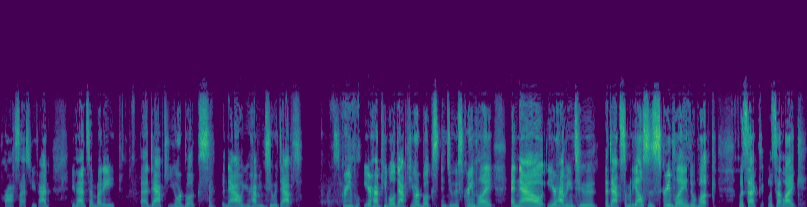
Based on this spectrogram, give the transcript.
process. You've had you've had somebody adapt your books, but now you're having to adapt screen you have people adapt your books into a screenplay and now you're having to adapt somebody else's screenplay into a book what's that what's that like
